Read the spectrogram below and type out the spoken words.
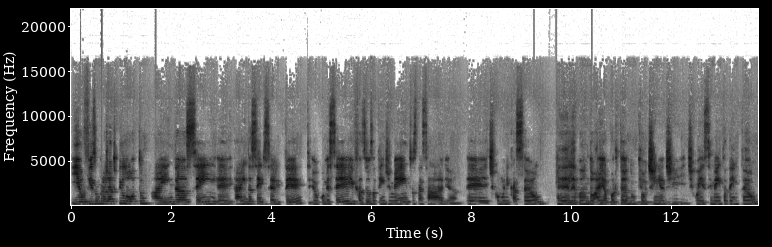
e eu fiz um projeto piloto, ainda sem, é, ainda sendo CLT, eu comecei a fazer os atendimentos nessa área é, de comunicação, é, levando aí aportando o que eu tinha de, de conhecimento até então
